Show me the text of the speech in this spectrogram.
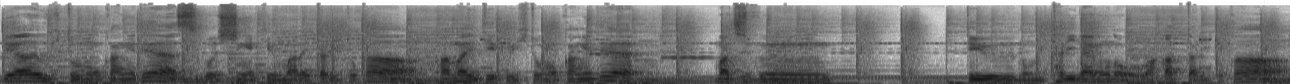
出会う人のおかげですごい刺激生まれたりとか、離れていく人のおかげで、まあ、自分っていうのに足りないものを分かったりとか、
